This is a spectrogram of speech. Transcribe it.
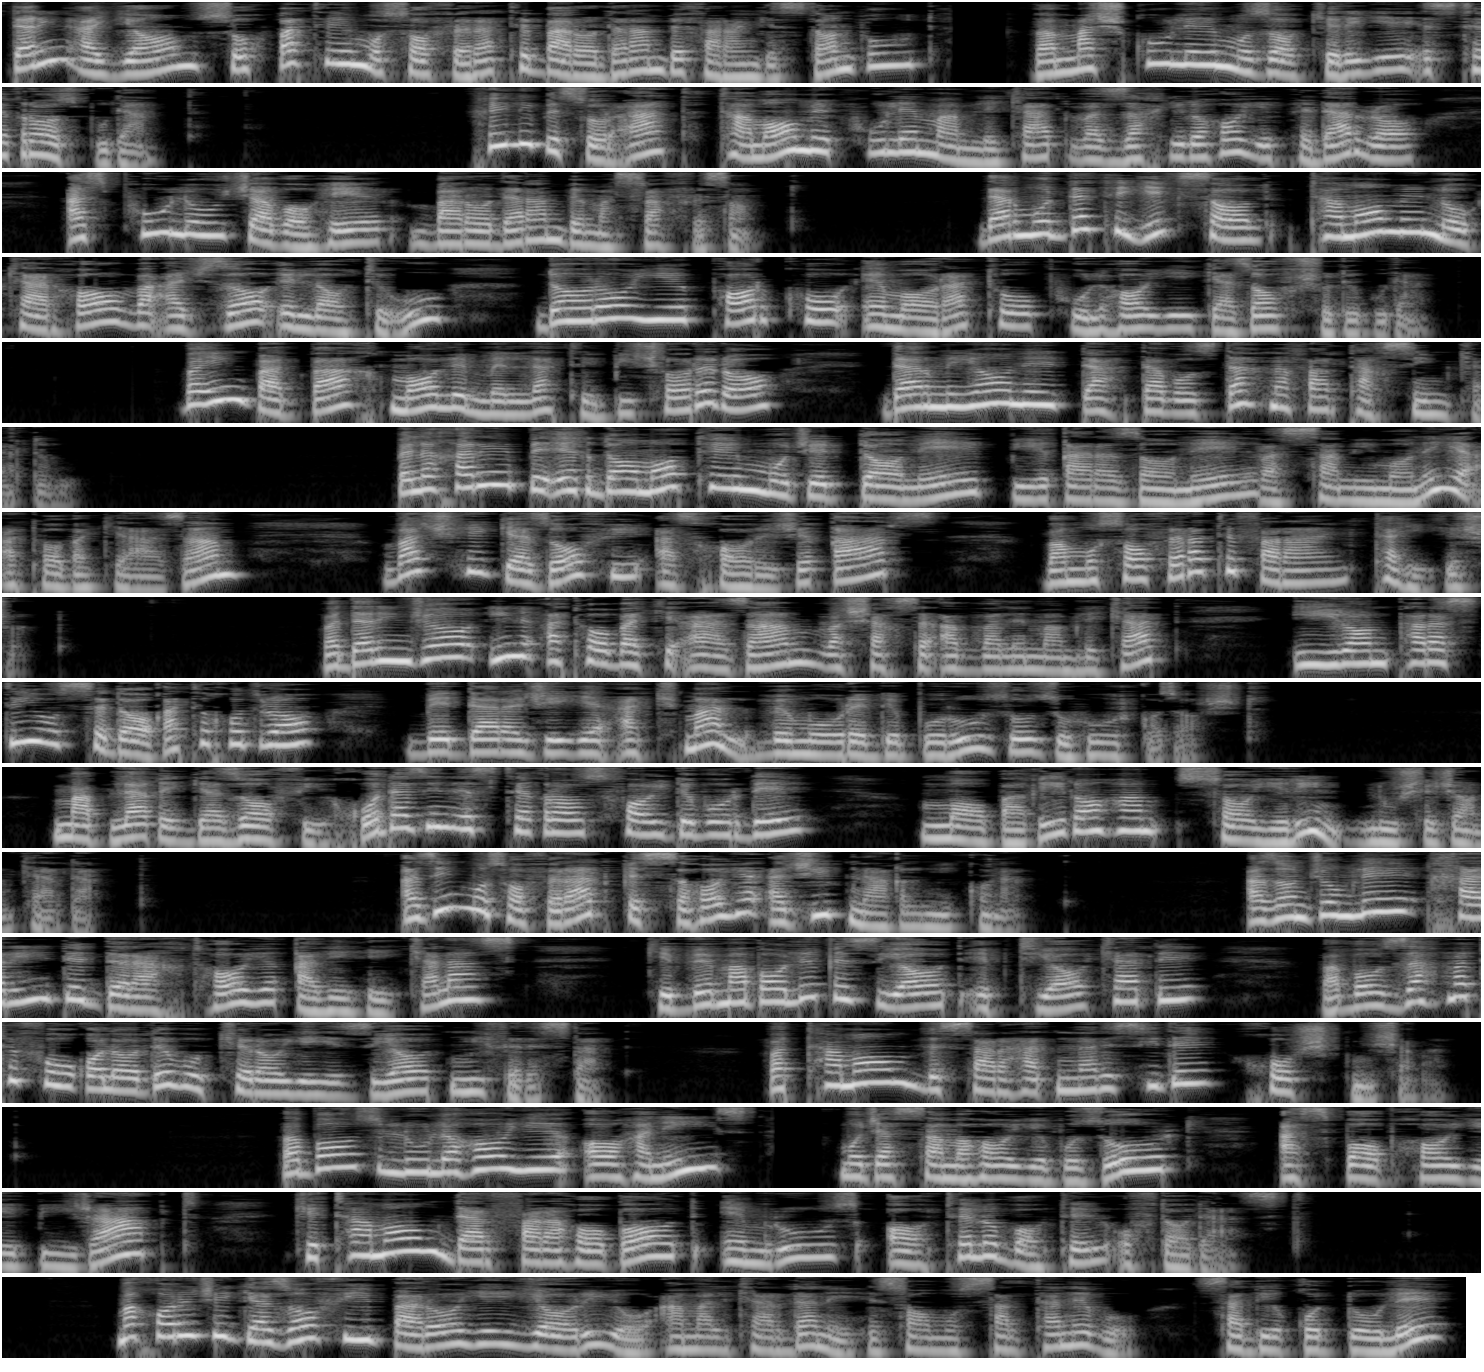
در این ایام صحبت مسافرت برادرم به فرنگستان بود و مشغول مذاکره استقراض بودند. خیلی به سرعت تمام پول مملکت و زخیره های پدر را از پول و جواهر برادرم به مصرف رساند. در مدت یک سال تمام نوکرها و اجزاء لات او دارای پارک و امارت و پولهای گذاف شده بودند. و این بدبخت مال ملت بیچاره را در میان ده دوازده نفر تقسیم کرده بود. بالاخره به اقدامات مجدانه، بیقرزانه و صمیمانه عطابک اعظم وجه گذافی از خارج قرض و مسافرت فرنگ تهیه شد. و در اینجا این عطابک اعظم و شخص اول مملکت ایران پرستی و صداقت خود را به درجه اکمل به مورد بروز و ظهور گذاشت. مبلغ گذافی خود از این استقراض فایده برده ما بقی را هم سایرین نوش جان کردند. از این مسافرت قصه های عجیب نقل می کنند. از آن جمله خرید درخت های قوی هیکل است که به مبالغ زیاد ابتیا کرده و با زحمت فوقالعاده و کرایه زیاد میفرستد و تمام به سرحد نرسیده خشک می شود. و باز لوله های آهنی است مجسمه های بزرگ اسباب های بی ربط که تمام در فرهاباد امروز آتل و باطل افتاده است. مخارج گذافی برای یاری و عمل کردن حسام السلطنه و صدیق الدوله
